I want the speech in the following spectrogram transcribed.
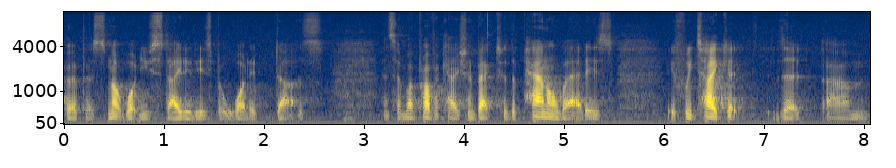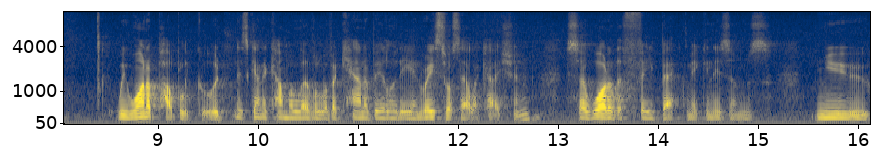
purpose, not what you state it is, but what it does. And so my provocation back to the panel that is, if we take it that um, we want a public good, there's going to come a level of accountability and resource allocation. So what are the feedback mechanisms, new,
